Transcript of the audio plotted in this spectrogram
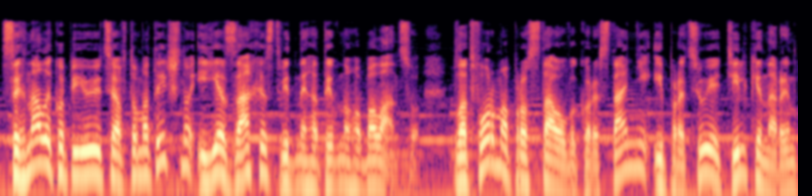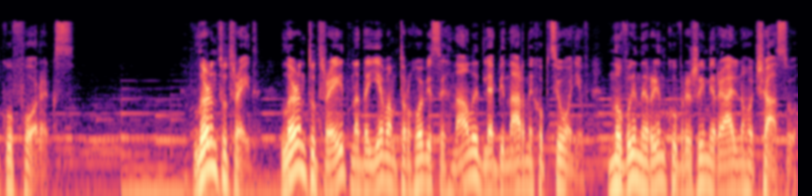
Сигнали копіюються автоматично і є захист від негативного балансу. Платформа проста у використанні і працює тільки на ринку Форекс. Learn to Trade. Learn to Trade надає вам торгові сигнали для бінарних опціонів, новини ринку в режимі реального часу,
